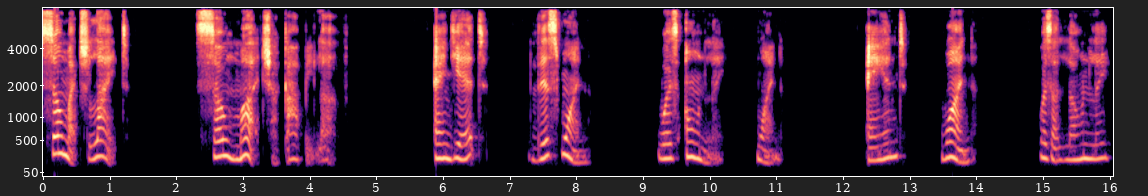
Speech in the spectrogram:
so much light, so much agape love. And yet, this one was only one. And one was a lonely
